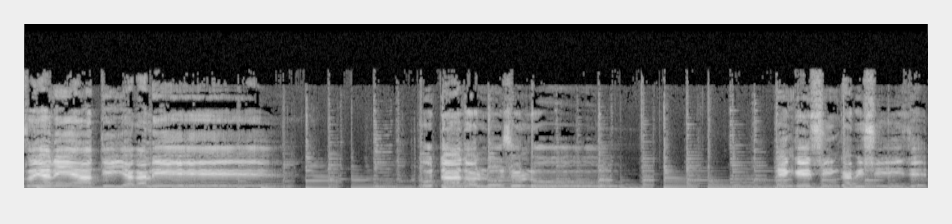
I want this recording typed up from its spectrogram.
Usayani Yagale Utado Lusulu Nenge Singabishije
